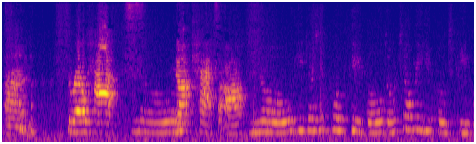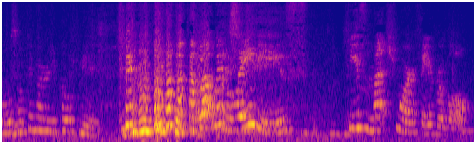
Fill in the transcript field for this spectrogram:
Um, throw hats, No. knock hats off. No, he doesn't poke people. Don't tell me he pokes people. Something already poked me. But with ladies, he's much more favorable.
